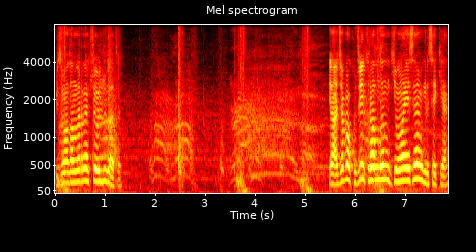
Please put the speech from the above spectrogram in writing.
Bizim adamların hepsi öldü zaten. Ya acaba Kuzey Krallığı'nın himayesine mi girsek ya?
